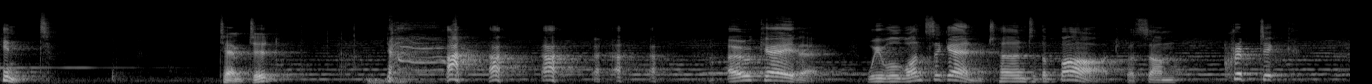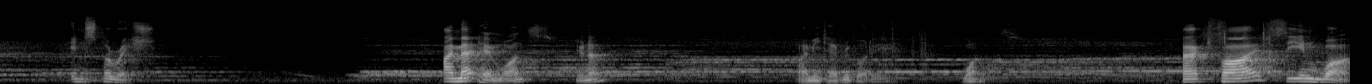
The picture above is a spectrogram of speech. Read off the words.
hint. Tempted? okay then. We will once again turn to the bard for some cryptic inspiration. I met him once, you know. I meet everybody once. Act 5, Scene 1,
